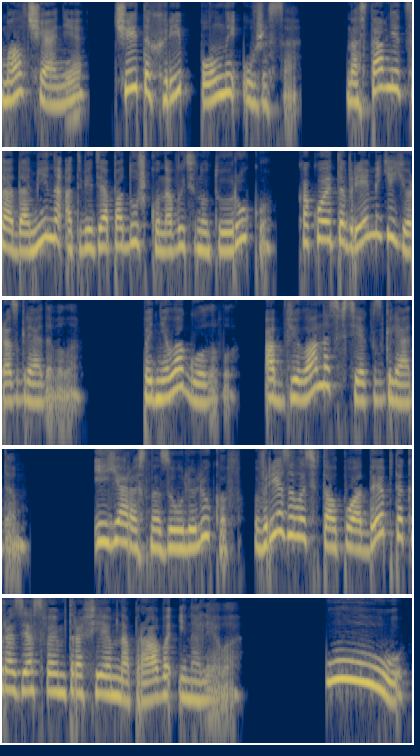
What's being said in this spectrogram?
Молчание, чей-то хрип полный ужаса. Наставница Адамина, отведя подушку на вытянутую руку, какое-то время ее разглядывала. Подняла голову, обвела нас всех взглядом. И яростно заулюлюков врезалась в толпу адепток, разя своим трофеем направо и налево. у, -у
